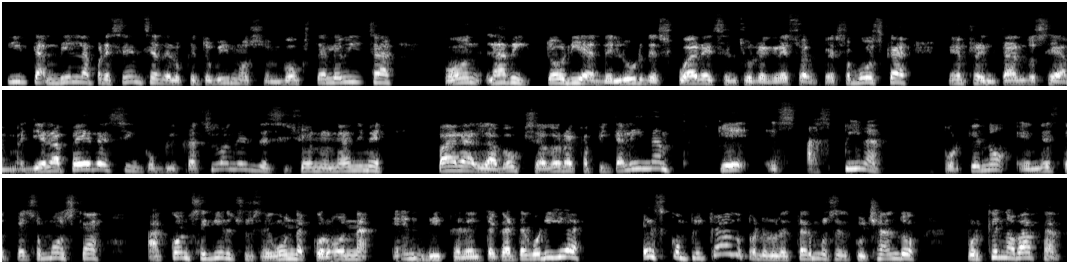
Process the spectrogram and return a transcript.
y también la presencia de lo que tuvimos en Box Televisa con la victoria de Lourdes Juárez en su regreso al peso mosca, enfrentándose a Mayela Pérez sin complicaciones, decisión unánime para la boxeadora capitalina que aspira ¿por qué no?, en este peso mosca, a conseguir su segunda corona en diferente categoría es complicado, pero lo estaremos escuchando. ¿Por qué no baja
